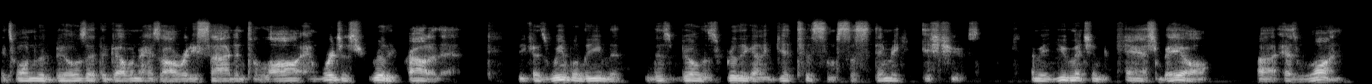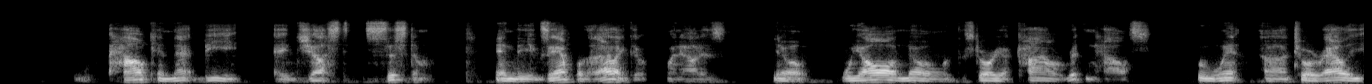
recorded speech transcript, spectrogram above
it's one of the bills that the governor has already signed into law. And we're just really proud of that because we believe that this bill is really going to get to some systemic issues. I mean, you mentioned cash bail uh, as one. How can that be a just system? And the example that I like to point out is, you know, we all know the story of Kyle Rittenhouse, who went uh, to a rally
